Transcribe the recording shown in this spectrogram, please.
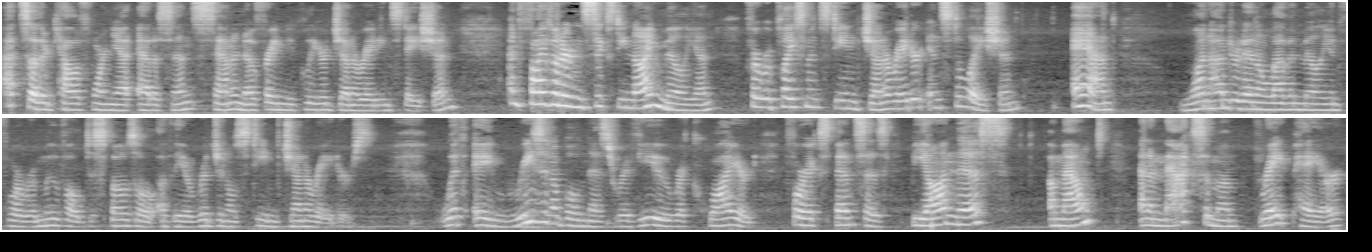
at Southern California Edison's San Onofre Nuclear Generating Station, and 569 million for replacement steam generator installation and 111 million for removal disposal of the original steam generators. With a reasonableness review required for expenses beyond this amount and a maximum ratepayer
